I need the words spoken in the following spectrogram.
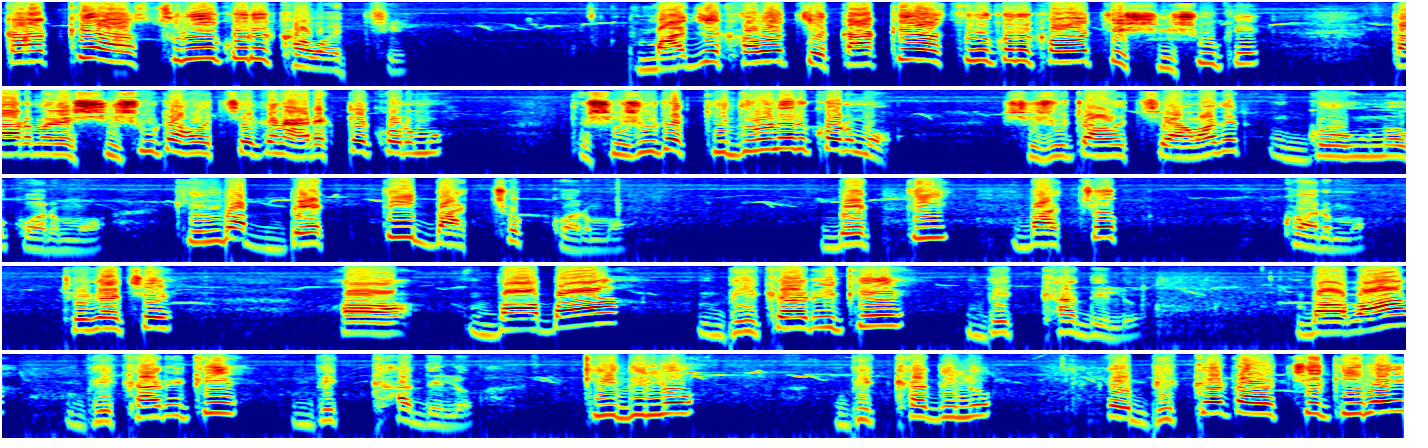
কাকে আশ্রয় করে খাওয়াচ্ছে? মাঝে খাওয়াচ্ছে, কাকে আশ্রয় করে খাওয়াচ্ছে? শিশুকে। তার মানে শিশুটা হচ্ছে এখানে আরেকটা কর্ম। তো শিশুটা কী ধরনের কর্ম? শিশুটা হচ্ছে আমাদের গৌণ কর্ম কিংবা ব্যক্তি ব্যক্তিবাচক কর্ম। ব্যক্তিবাচক কর্ম। ঠিক আছে? বাবা ভিখারিকে ভিক্ষা দিল। বাবা ভিখারিকে ভিক্ষা দিল। কি দিল? ভিক্ষা দিল। এই ভিক্ষাটা হচ্ছে কি ভাই?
